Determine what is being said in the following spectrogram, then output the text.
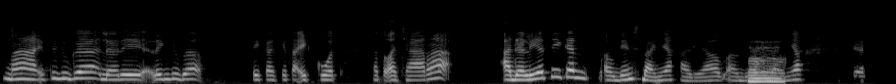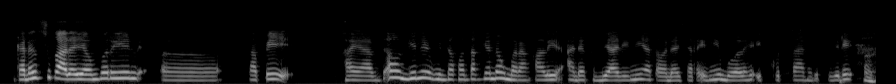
Nah, itu juga dari link juga ketika kita ikut satu acara, ada lihat nih kan audiens banyak kali ya, audiensnya Hmm. banyak. Kadang suka ada yang nyamperin, eh, tapi kayak oh gini minta kontaknya dong barangkali ada kerjaan ini atau ada acara ini boleh ikutan gitu. Jadi Hmm.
